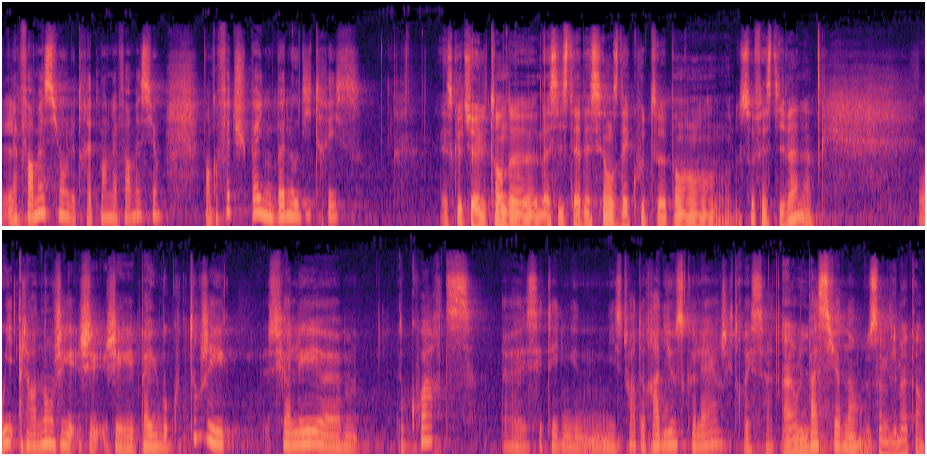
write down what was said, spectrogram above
l'information, le traitement de l'information. Donc en fait, je ne suis pas une bonne auditrice. Est-ce que tu as eu le temps d'assister à des séances d'écoute pendant ce festival? Oui, alors non, j'ai pas eu beaucoup de temps. Je suis allée euh, au Quartz. Euh, c'était une, histoire de radio scolaire. J'ai trouvé ça ah passionnant. Le samedi matin?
